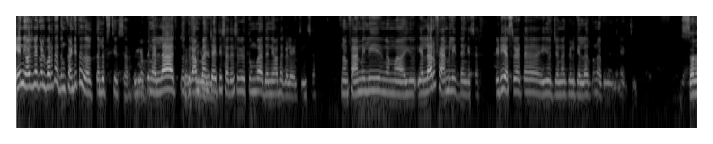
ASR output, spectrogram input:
ಏನ್ ಯೋಜನೆಗಳು ಬರುತ್ತೆ ಅದನ್ನ ಖಂಡಿತ ತಲ್- ತಲುಪಿಸ್ತೀವಿ ಸರ್. ಎಲ್ಲಾ ಗ್ರಾಮ ಪಂಚಾಯತಿ ಸದಸ್ಯರಿಗೆ ತುಂಬಾ ಧನ್ಯವಾದಗಳು ಹೇಳ್ತೀನಿ ಸರ್. ನಮ್ಮ ಫ್ಯಾಮಿಲಿ ನಮ್ಮ ಎಲ್ಲಾರು ಫ್ಯಾಮಿಲಿ ಇದ್ದಂಗೆ ಸರ್. ಇಡೀ ಹೆಸರಾಟ ಈ ಜನಗಳಿಗೆಲ್ಲರಿಗೂ ಅಭಿನಂದನೆ ಹೇಳ್ತೀನಿ. ಸರ್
